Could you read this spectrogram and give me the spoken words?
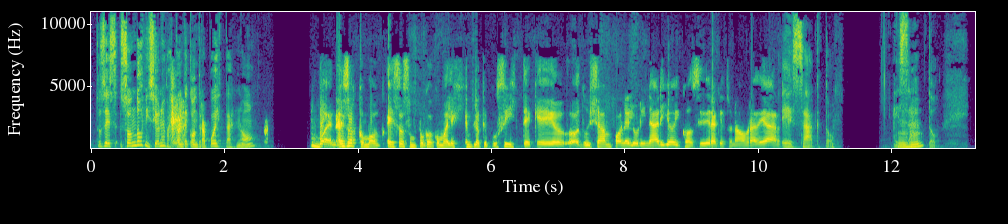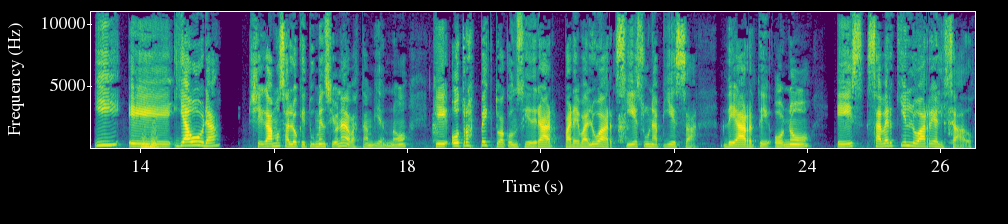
Entonces, son dos visiones bastante contrapuestas, ¿no? Bueno, eso es como, eso es un poco como el ejemplo que pusiste, que Duchamp pone el urinario y considera que es una obra de arte. Exacto, exacto. y, eh, y ahora llegamos a lo que tú mencionabas también, ¿no? Que otro aspecto a considerar para evaluar si es una pieza de arte o no es saber quién lo ha realizado.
